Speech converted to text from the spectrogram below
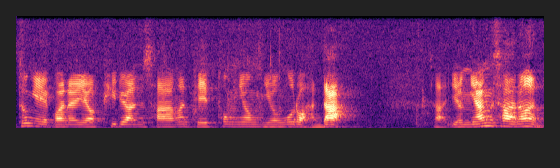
등에 관하여 필요한 사항은 대통령령으로 한다. 자, 영양사는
